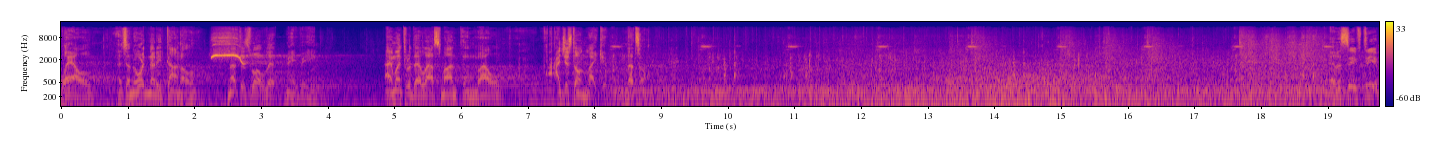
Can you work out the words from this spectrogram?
Well, it's an ordinary tunnel. Not as well lit, maybe. I went through that last month and, well, I just don't like it. That's all. Safe trip.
